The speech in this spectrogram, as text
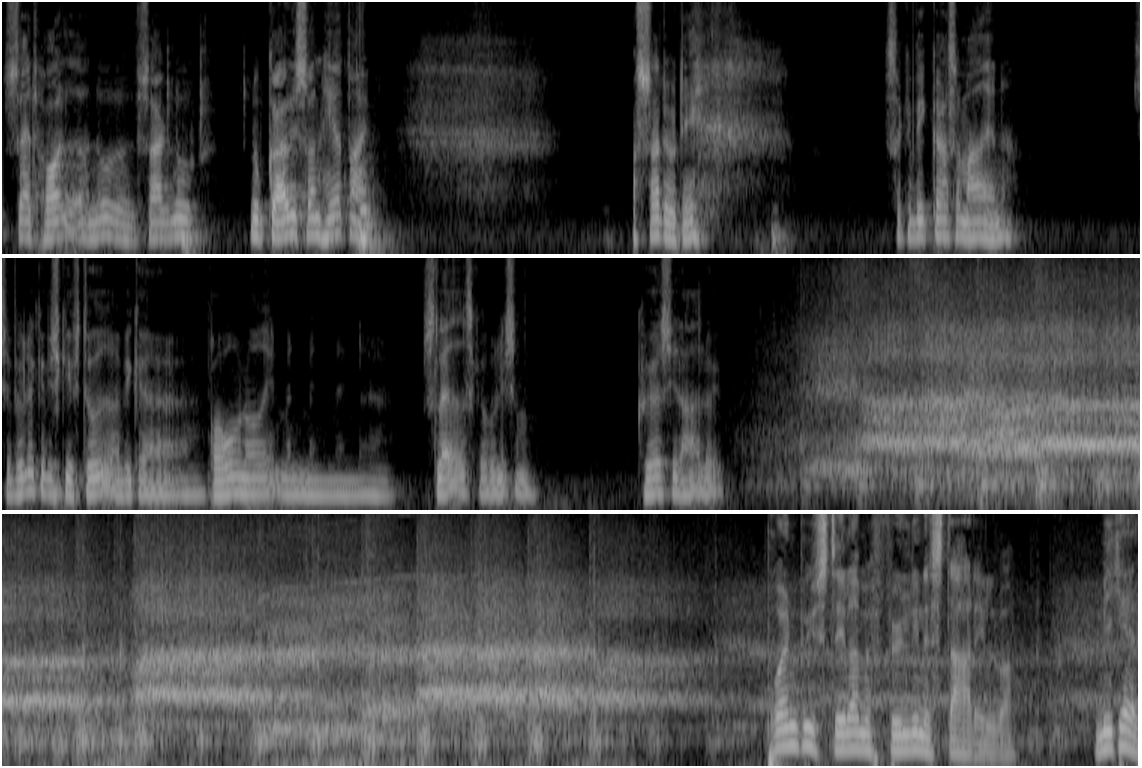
sat holdet, og nu har vi sagt, nu, nu gør vi sådan her, dreng. Og så er det jo det. Så kan vi ikke gøre så meget andet. Selvfølgelig kan vi skifte ud, og vi kan prøve noget ind, men, men, men øh, slaget skal jo ligesom køre sit eget løb. Brøndby stiller med følgende startelver. Michael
